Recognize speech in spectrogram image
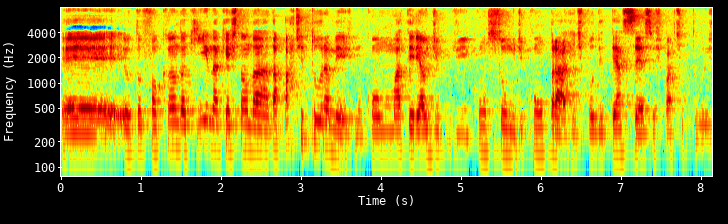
É, eu estou focando aqui na questão da, da partitura mesmo, como material de, de consumo, de comprar, a gente poder ter acesso às partituras.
